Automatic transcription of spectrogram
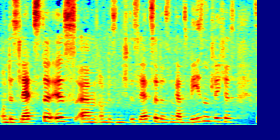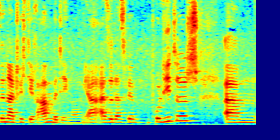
Und das Letzte ist, ähm, und das ist nicht das Letzte, das ist ein ganz wesentliches, sind natürlich die Rahmenbedingungen. Ja? Also, dass wir politisch ähm,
